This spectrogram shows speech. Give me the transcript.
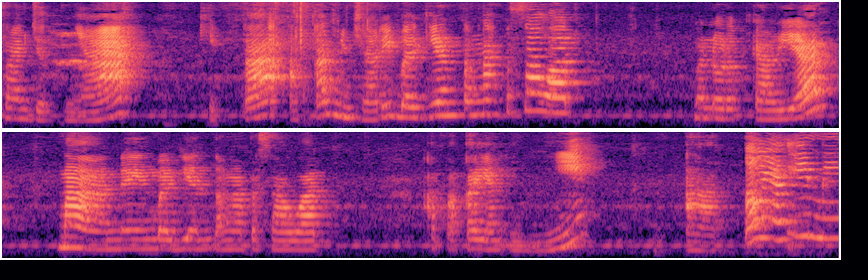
Selanjutnya, kita akan mencari bagian tengah pesawat. Menurut kalian, Mana yang bagian tengah pesawat? Apakah yang ini atau yang ini?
